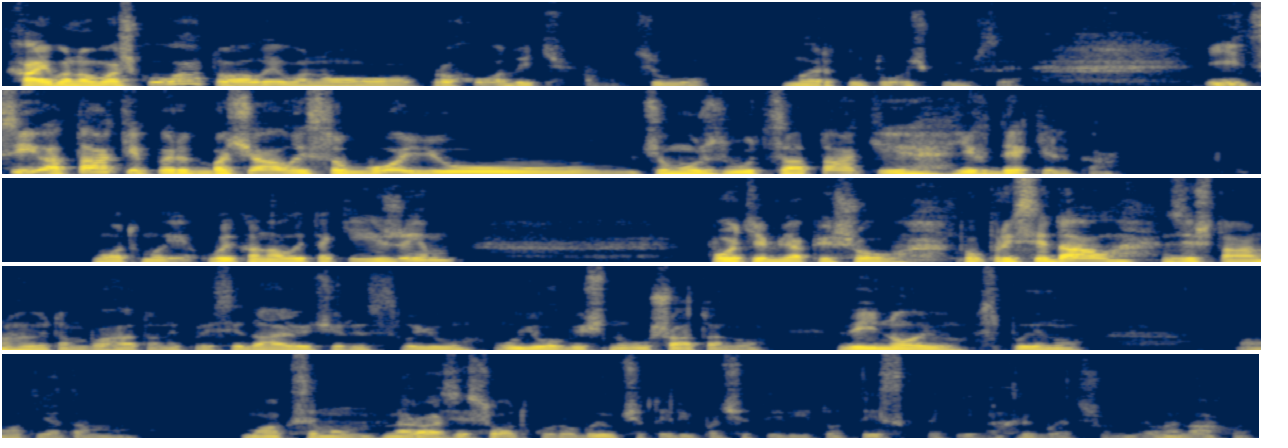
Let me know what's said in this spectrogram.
Хай воно важкувато, але воно проходить цю мертву точку і все. І ці атаки передбачали собою, чому ж звуться атаки, їх декілька. От ми виконали такий жим. Потім я пішов, поприсідав зі штангою, там багато не присідаю через свою уйобічну ушатану війною спину. От я там максимум наразі сотку робив 4 по 4, і то тиск такий на хребет, що ну нахуй.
